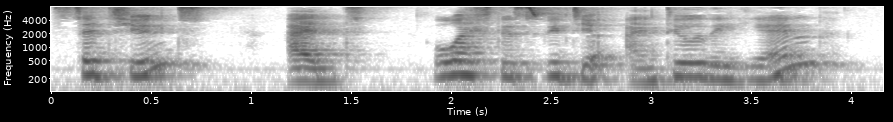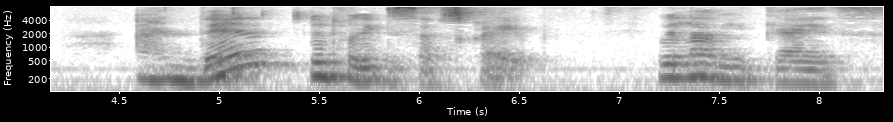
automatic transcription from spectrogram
stay tuned and watch this video until the end. And then don't forget to subscribe we love you guys.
